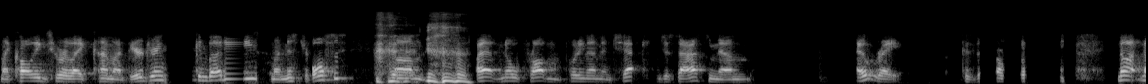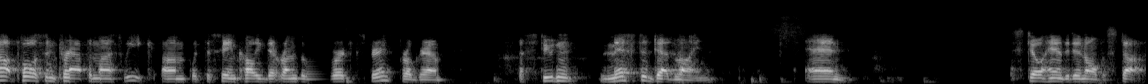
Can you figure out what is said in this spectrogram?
my colleagues who are like kind of my beer drinking buddies my mr bosses um, i have no problem putting them in check just asking them outright because not not for happened last week um, with the same colleague that runs the work experience program a student missed a deadline and still handed in all the stuff.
